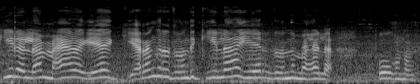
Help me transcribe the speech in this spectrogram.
கீழே இல்லை மேலே ஏ இறங்குறது வந்து கீழே ஏறுறது வந்து மேலே. போகணும்.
